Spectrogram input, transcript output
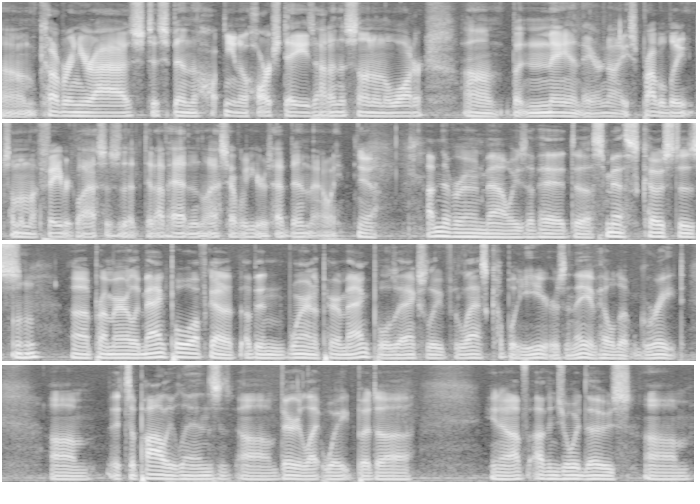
um, covering your eyes to spend the you know harsh days out in the sun on the water. Um, but man, they are nice. Probably some of my favorite glasses that, that I've had in the last several years have been Maui. Yeah, I've never owned Maui's. I've had uh, Smiths, Costas, Mm-hmm. uh, primarily Magpul. I've got. A, I've been wearing a pair of Magpuls actually for the last couple of years, and they have held up great. Um, it's a poly lens, um, very lightweight, but uh, you know I've I've enjoyed those. Um,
